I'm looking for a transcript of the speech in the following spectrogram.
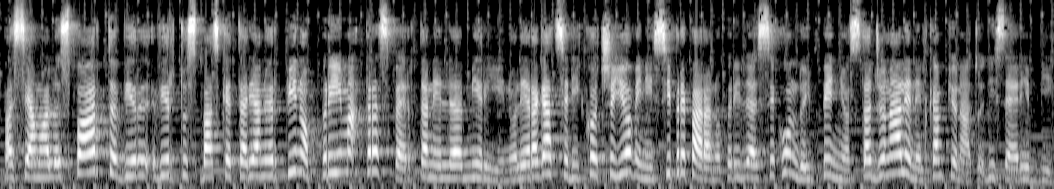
Passiamo allo sport, Vir- Virtus Basket Ariano Erpino, prima trasferta nel Mirino. Le ragazze di Coach Iovini si preparano per il secondo impegno stagionale nel campionato di Serie B.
